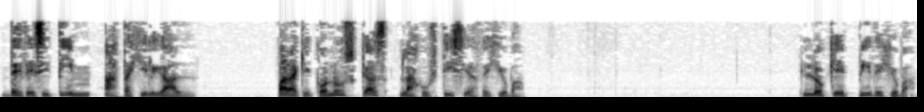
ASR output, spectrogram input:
desde Sittim hasta Gilgal, para que conozcas las justicias de Jehová. Lo que pide Jehová,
